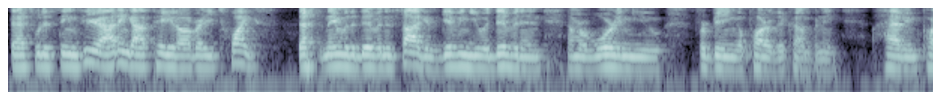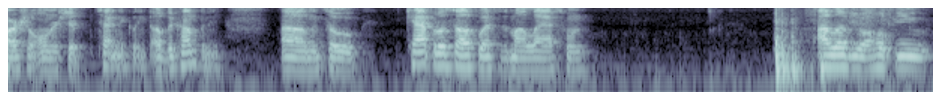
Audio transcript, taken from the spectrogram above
That's what it seems here. I didn't got paid already twice. That's the name of the dividend stock. It's giving you a dividend and rewarding you for being a part of the company, having partial ownership technically of the company. Um, and so Capital Southwest is my last one. I love you. I hope you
